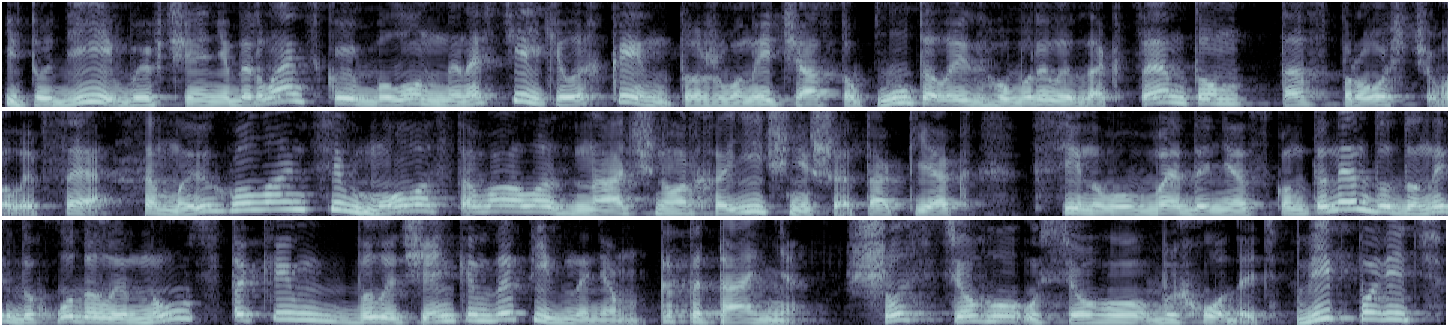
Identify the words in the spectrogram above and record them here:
І тоді вивчення нідерландської було не настільки легким, тож вони часто плутались, говорили з акцентом та спрощували все. Самих голландців мова ставала значно архаїчніше, так як всі нововведення з континенту до них доходили ну з таким величеньким запізненням. Тепер питання: що з цього усього виходить? Відповідь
